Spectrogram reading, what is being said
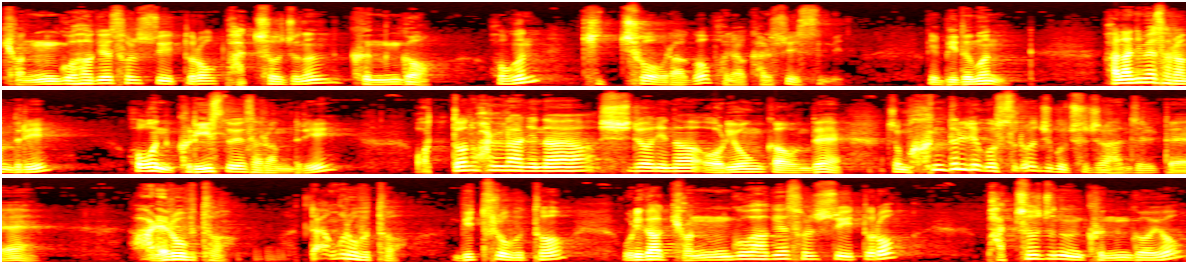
견고하게 설 수 있도록 받쳐주는 근거 혹은 기초라고 번역할 수 있습니다. 믿음은 하나님의 사람들이 혹은 그리스도의 사람들이 어떤 환란이나 시련이나 어려움 가운데 좀 흔들리고 쓰러지고 주저앉을 때 아래로부터 땅으로부터 밑으로부터 우리가 견고하게 설 수 있도록 받쳐주는 근거요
